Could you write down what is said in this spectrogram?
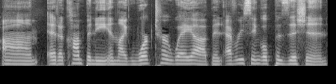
um, at a company and like worked her way up in every single position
